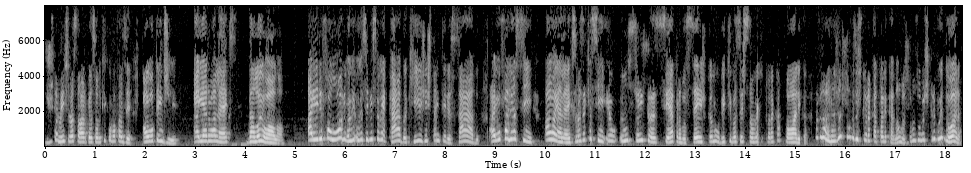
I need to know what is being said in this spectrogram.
justamente nessa hora pensando o que, que eu vou fazer. Aí eu atendi. Aí era o Alex da Loyola. Aí ele falou: Olha, eu recebi seu recado aqui, a gente está interessado. Aí eu falei assim: Oi, Alex, mas é que assim, eu, eu não sei se, se é para vocês, porque eu não vi que vocês são uma editora católica. Eu falei: Não, nós não somos editora católica, não, nós somos uma distribuidora.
